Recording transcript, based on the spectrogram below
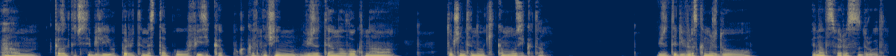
Ам, казахте, че сте били от първите места по физика. По какъв начин виждате аналог на точните науки към музиката? Виждате ли връзка между едната сфера с другата?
